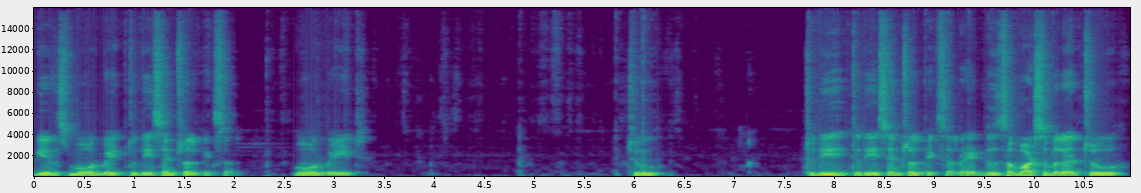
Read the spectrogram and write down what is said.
gives more weight to the central pixel. More weight to to the to the central pixel right? This is somewhat similar to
